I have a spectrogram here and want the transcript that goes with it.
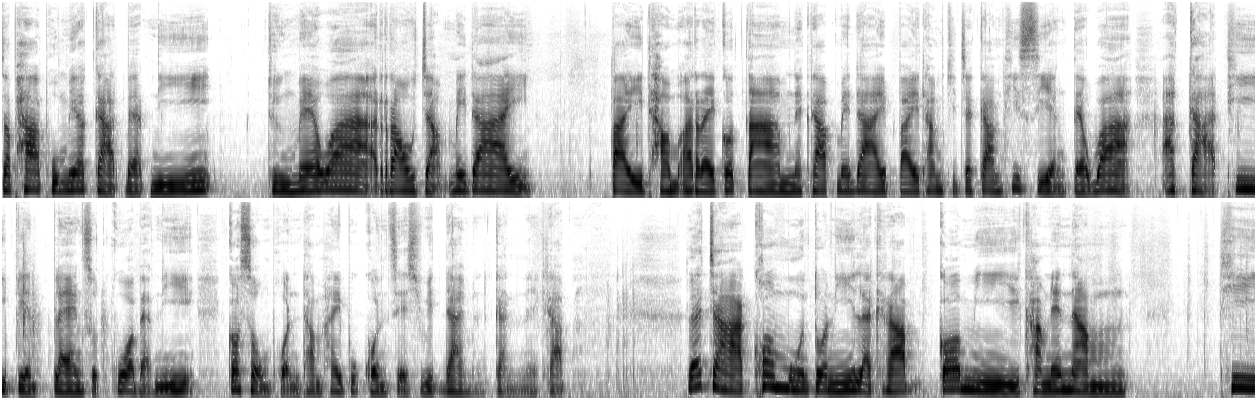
สภาพภูมิอากาศแบบนี้ ถึงแม้ว่าเราจะไม่ได้ไปทำอะไรก็ตามนะครับ ไม่ได้ไปทำกิจกรรมที่เสี่ยง แต่ว่าอากาศที่เปลี่ยนแปลงสุดขั้วแบบนี้ ก็ส่งผลทำให้ผู้คนเสียชีวิตได้เหมือนกันนะครับ และจากข้อมูลตัวนี้แหละครับ ก็มีคำแนะนำที่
